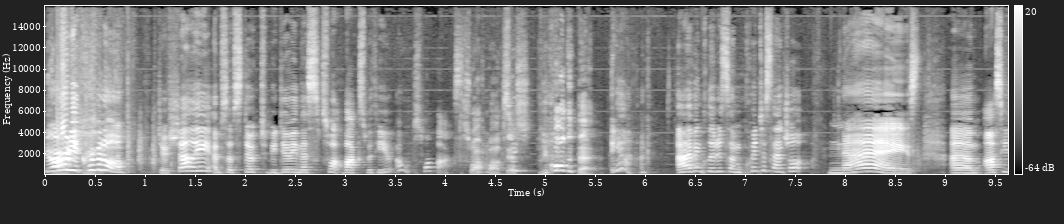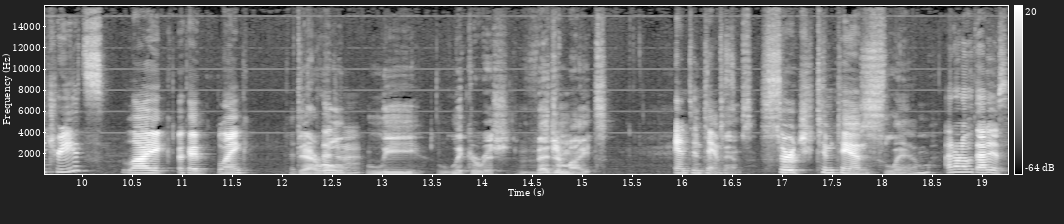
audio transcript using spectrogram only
You're already a criminal. Dear Shelly, I'm so stoked to be doing this swap box with you. Oh, swap box. Swap box. Sweet. Yes. You called it that. Yeah. Okay. I've included some quintessential, nice, um, Aussie treats like okay, blank. Darrell Lea Licorice Vegemite and Tim Tim Tams. Tams. Search Tim Tams. Slam? I don't know what that is. Is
